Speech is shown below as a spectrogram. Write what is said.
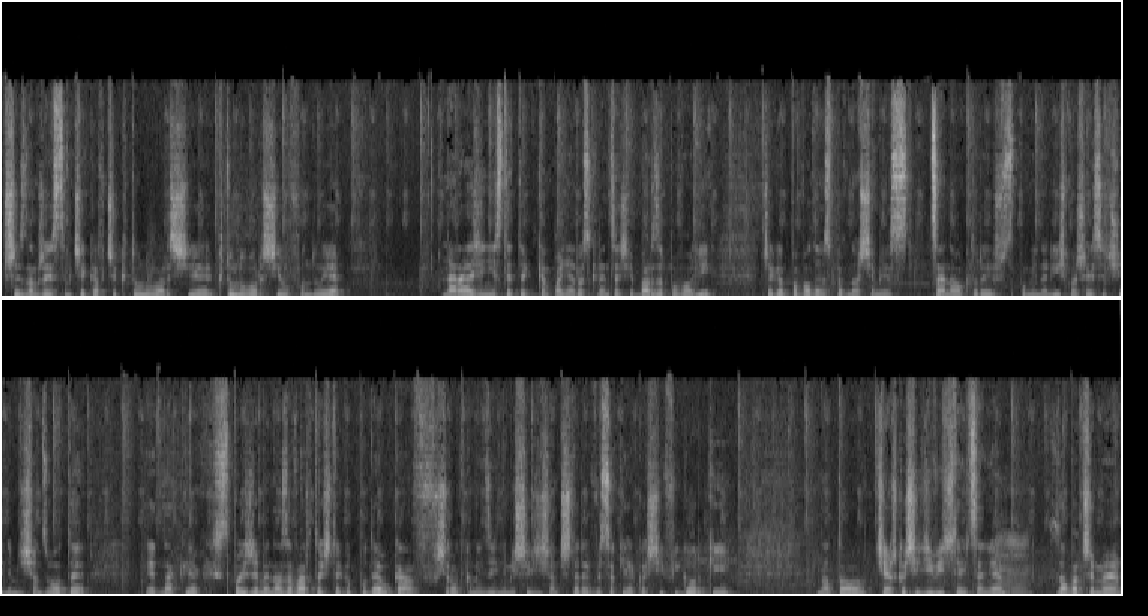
przyznam, że jestem ciekaw, czy Cthulhu Wars się, Cthulhu Wars się ufunduje. Na razie niestety kampania rozkręca się bardzo powoli, czego powodem z pewnością jest cena, o której już wspominaliśmy, 670 zł. Jednak jak spojrzymy na zawartość tego pudełka, w środku m.in. 64 wysokiej jakości figurki, no to ciężko się dziwić tej cenie. Mm. Zobaczymy,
